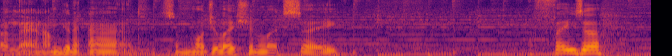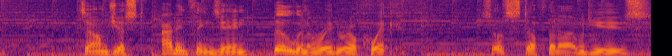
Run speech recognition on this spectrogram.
And then I'm going to add some modulation, let's say a phaser. So I'm just adding things in, building a rig real quick, sort of stuff that I would use.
